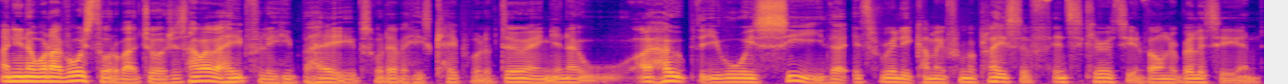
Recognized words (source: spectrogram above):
And you know what I've always thought about George is however hatefully he behaves, whatever he's capable of doing, you know, I hope that you always see that it's really coming from a place of insecurity and vulnerability and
